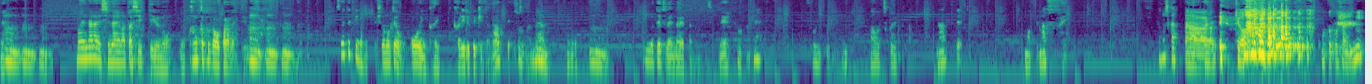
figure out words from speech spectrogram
だよね。うん。うん。うん。前習いしない私っていうのの感覚がわからないっていうかさ、うん。うん。そういう時は人の手を大いに借り借りるべきだなって。そうだね。うん。うん。お手伝いになれたんですよね。そうだね。そういうふうに場を作れたらなって思ってます。はい。楽しかった。は今日、元子さんに、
